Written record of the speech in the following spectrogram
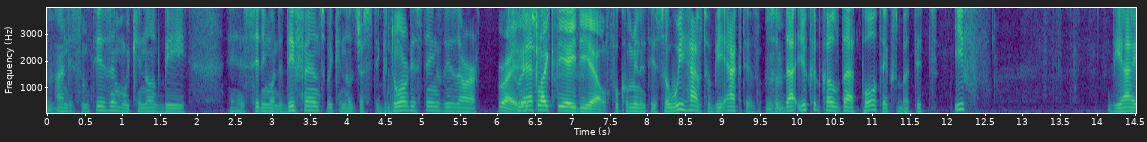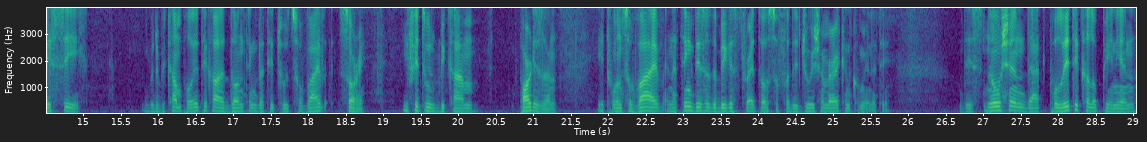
Mhm. anti Semitism. We cannot be uh, sitting on the defense. We cannot just ignore these things. These are Right. threats. It's like the ADL. for communities. So we have to be active. So Mhm. that you could call that politics, but it's if the IAC would become political, I don't think that it would survive. Sorry, if it will become partisan, it won't survive. And I think this is the biggest threat also for the Jewish American community. This notion that political opinion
